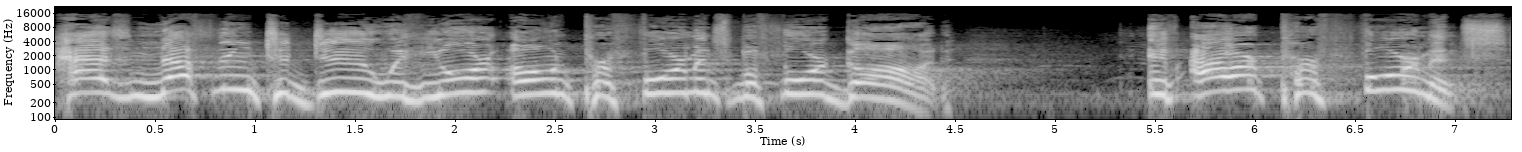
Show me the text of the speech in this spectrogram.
has nothing to do with your own performance before God? If our performance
